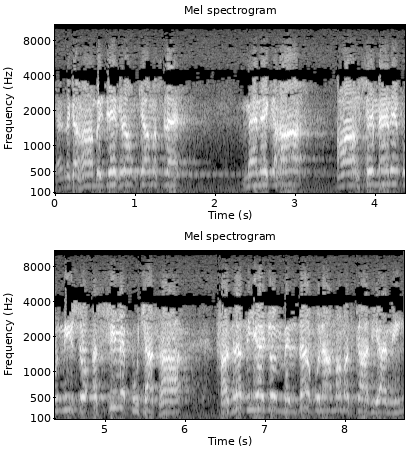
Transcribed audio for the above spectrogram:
میں نے کہا ہاں بھائی، دیکھ رہا ہوں، کیا مسئلہ ہے۔ میں نے کہا، آپ سے میں نے انیس سو اسی میں پوچھا تھا، حضرت یہ جو مرزا غلام احمد قادیانی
